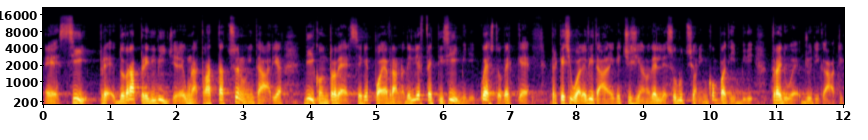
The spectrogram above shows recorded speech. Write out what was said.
eh, si pre dovrà prediligere una trattazione unitaria di controversie che poi avranno degli effetti simili. Questo perché? Perché si vuole evitare che ci siano delle soluzioni incompatibili tra i due giudicati.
